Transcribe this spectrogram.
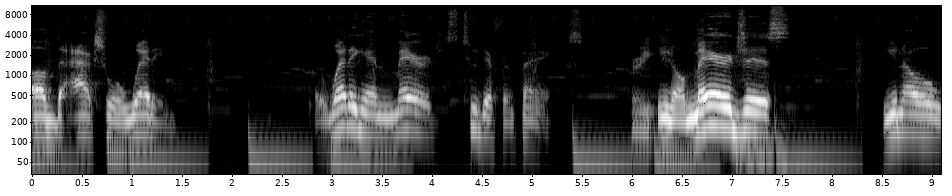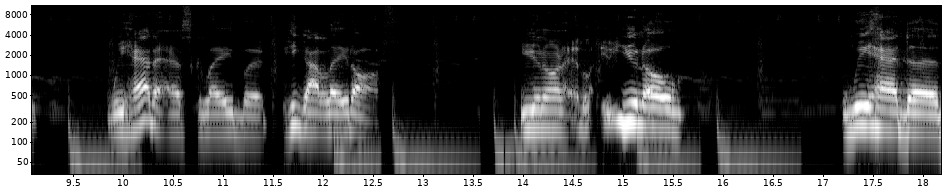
of the actual wedding the wedding and marriage is two different things Great. you know marriage is you know, we had an Escalade, but he got laid off. You know, you know, we had to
